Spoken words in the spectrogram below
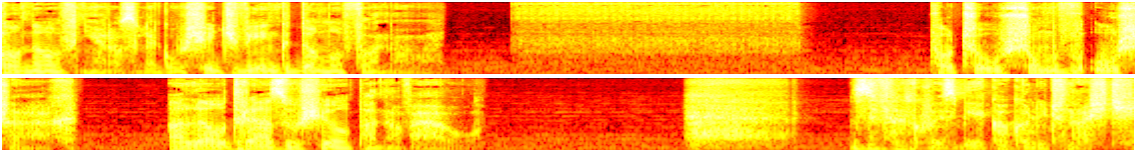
ponownie rozległ się dźwięk domofonu. Poczuł szum w uszach, ale od razu się opanował. Zwykły zbieg okoliczności.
